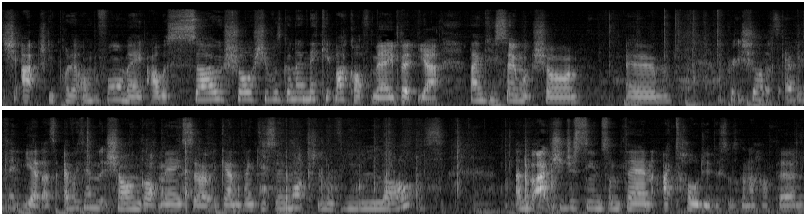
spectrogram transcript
she actually put it on before me. I was so sure she was going to nick it back off me. But yeah, thank you so much, Sean. Um, I'm pretty sure that's everything. Yeah, that's everything that Sean got me. So again, thank you so much. Love you lots. And I've actually just seen something. I told you this was going to happen.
